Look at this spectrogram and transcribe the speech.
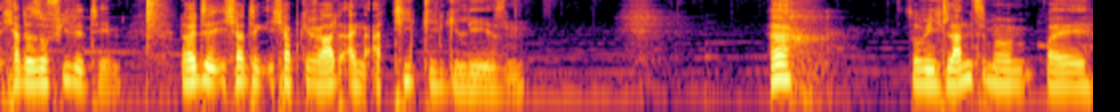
Ich hatte so viele Themen. Leute, ich hatte, ich habe gerade einen Artikel gelesen. Ja, so wie ich Lanz immer bei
